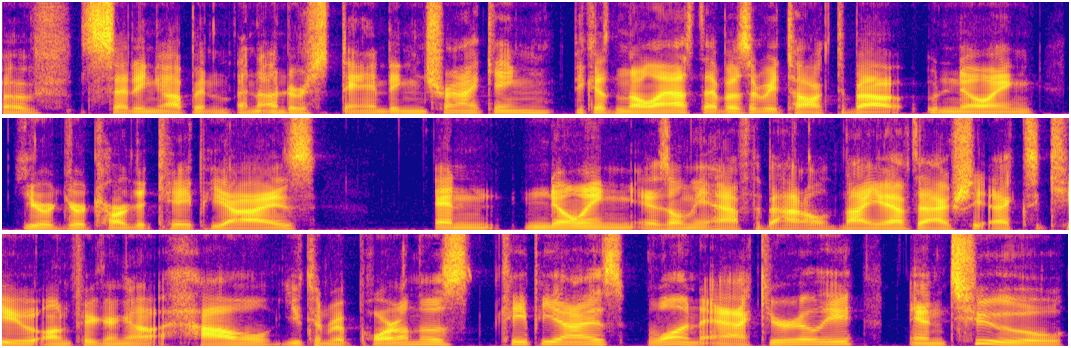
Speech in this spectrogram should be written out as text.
of setting up and, and understanding tracking because in the last episode we talked about knowing your your target KPIs and knowing is only half the battle. Now you have to actually execute on figuring out how you can report on those KPIs one accurately and two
